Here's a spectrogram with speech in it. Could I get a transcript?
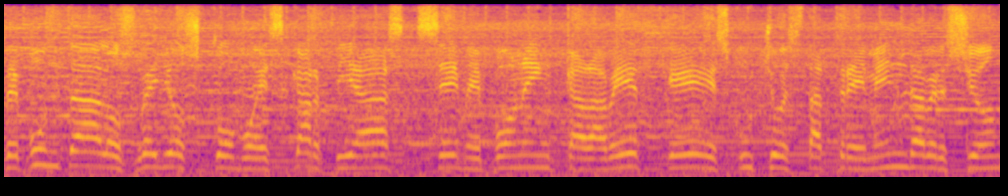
De punta, los vellos como escarpias, se me ponen cada vez que escucho esta tremenda versión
